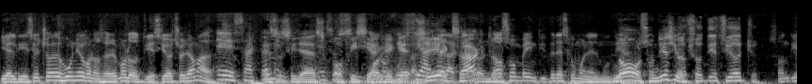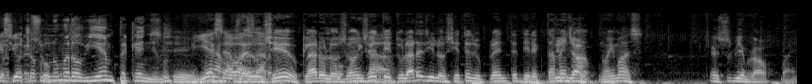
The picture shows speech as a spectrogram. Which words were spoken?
Y el 18 de junio conoceremos los 18 llamados. Exactamente. Eso sí ya es Eso sí. oficial. Porque que- Oficial. sí, Sí, queda claro, exacto. no son 23 como en el Mundial. No, son No, 18. son 18. Son 18 Es un número bien pequeño, ¿no? Sí, Bien reducido, claro, los 11 Complicado. titulares y los 7 suplentes directamente. Ya. No hay más. Eso es bien bravo. Bueno,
